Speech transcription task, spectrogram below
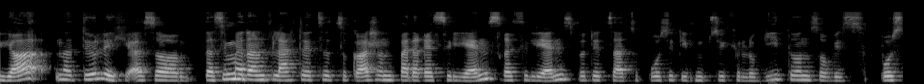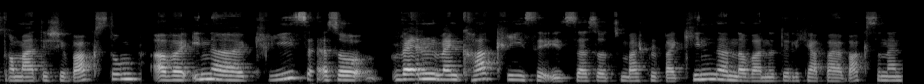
Ja, natürlich. Also da sind wir dann vielleicht jetzt sogar schon bei der Resilienz. Resilienz wird jetzt auch zur positiven Psychologie tun, so wie das posttraumatische Wachstum. Aber in einer Krise, also wenn, wenn keine Krise ist, also zum Beispiel bei Kindern, aber natürlich auch bei Erwachsenen,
